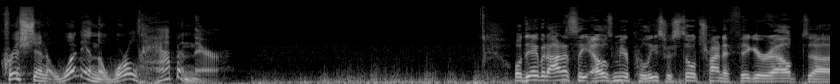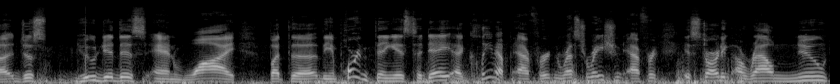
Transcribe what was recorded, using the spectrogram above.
Christian, what in the world happened there? Well, David, honestly, Elsmere police are still trying to figure out uh, just who did this and why. But the, the important thing is today a cleanup effort and restoration effort is starting around noon.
